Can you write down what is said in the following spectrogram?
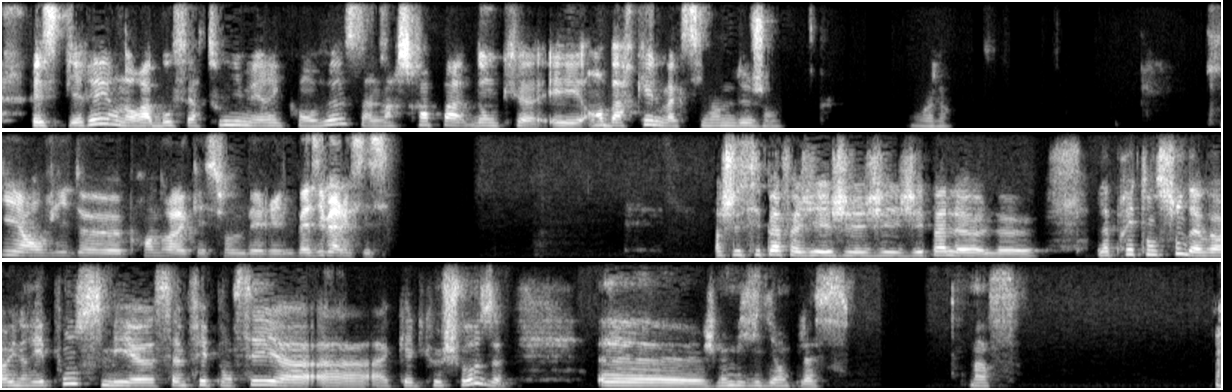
respirer, on aura beau faire tout le numérique qu'on veut, ça ne marchera pas. Donc, et embarquer le maximum de gens. Voilà. Qui a envie de prendre la question de Beryl? Vas-y, Marie-Cécile. Je ne sais pas, enfin, j'ai pas la prétention d'avoir une réponse, mais euh, ça me fait penser à, quelque chose. Euh, je mets mes idées en place. Mince.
